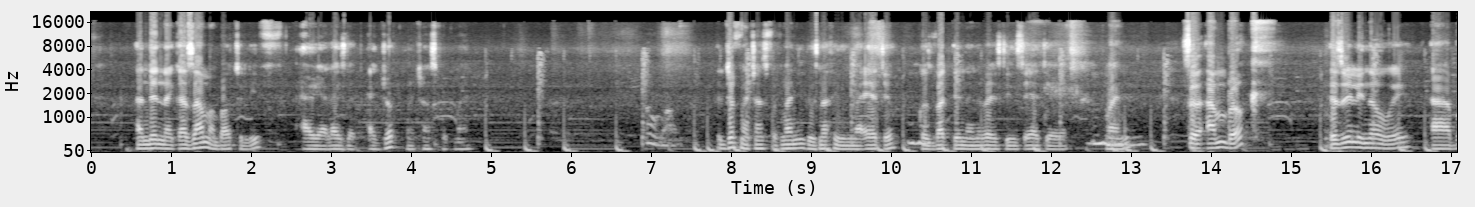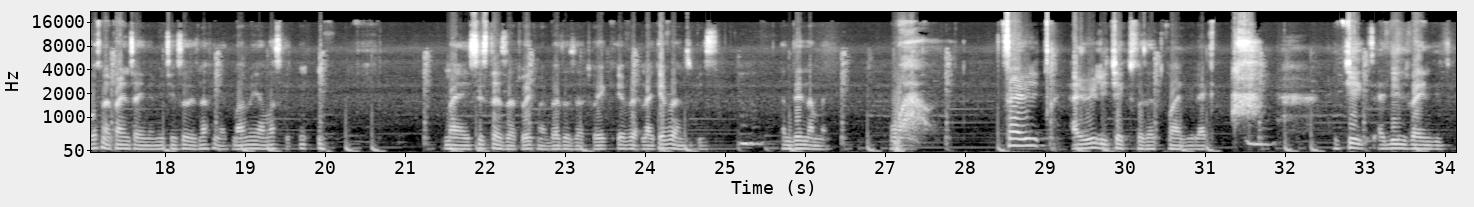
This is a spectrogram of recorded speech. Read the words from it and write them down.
And then like as I'm about to leave, I realize that I dropped my transport money. Oh wow. I dropped my transport money. There's nothing in my Airtel mm-hmm. because back then I never used to use Airtel mm-hmm. money. So I'm broke. There's really no way. Uh, both my parents are in a meeting, so there's nothing like mommy. I'm asking. My sister's at work. My brother's at work. Every, like everyone's busy. And then I'm like, wow. So I really, I really checked for that money. Like, I checked. I didn't find it.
